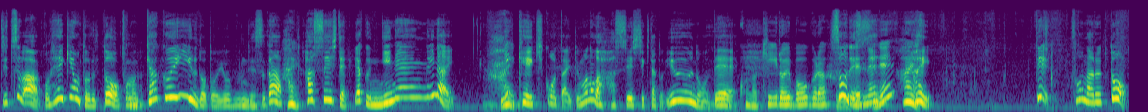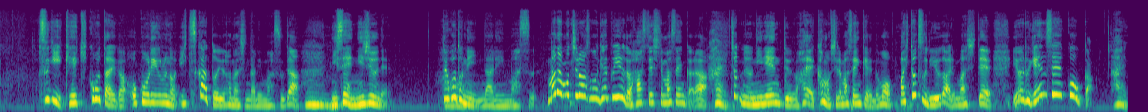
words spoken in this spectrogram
実はこの平均を取るとこの逆イールドと呼ぶんですが、はい。発生して約2年以内はい。に景気後退というものが発生してきたというので、この黄色い棒グラフそうでですすねね。はい、でそうなると次景気後退が起こりうるのはいつかという話になりますが、うん。2020年。ということになります。まだもちろんその逆イールドは発生してませんから、はい。ちょっと2年というのは早いかもしれませんけれども、まあ、一つ理由がありましていわゆる減税効果はい、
